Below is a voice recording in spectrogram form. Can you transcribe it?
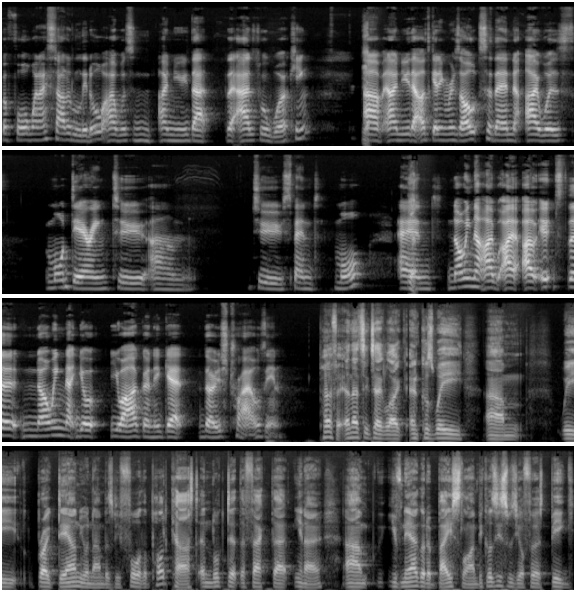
before, when I started little, I was I knew that the ads were working, um, and I knew that I was getting results. So then I was more daring to um, to spend more, and knowing that I, I, I it's the knowing that you're you are going to get those trials in. Perfect, and that's exactly like, and because we um, we broke down your numbers before the podcast and looked at the fact that you know um, you've now got a baseline because this was your first big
